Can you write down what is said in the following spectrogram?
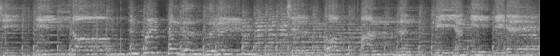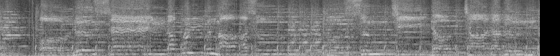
다시 일없는 불평등을 주고받는 귀한 길에 어느샌가 붉은 나수 웃음 지며 자라든다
